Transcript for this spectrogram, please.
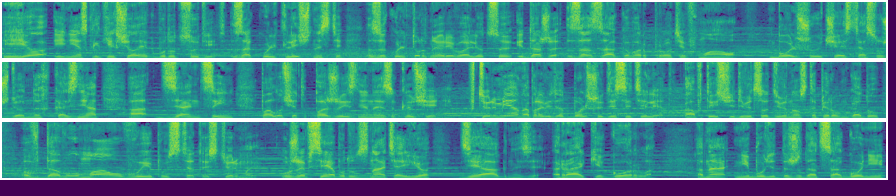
Ее и нескольких человек будут судить за культ личности, за культурную революцию и даже за заговор против Мао. Большую часть осужденных казнят, а Цзянь Цинь получит пожизненное заключение заключение. В тюрьме она проведет больше 10 лет, а в 1991 году вдову Мао выпустят из тюрьмы. Уже все будут знать о ее диагнозе – раке горла. Она не будет дожидаться агонии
